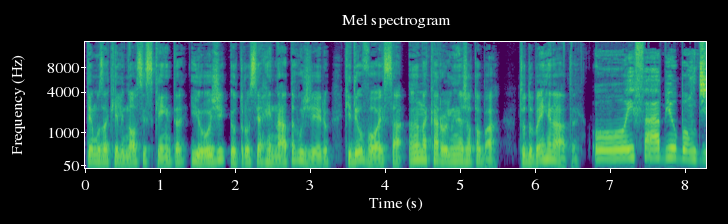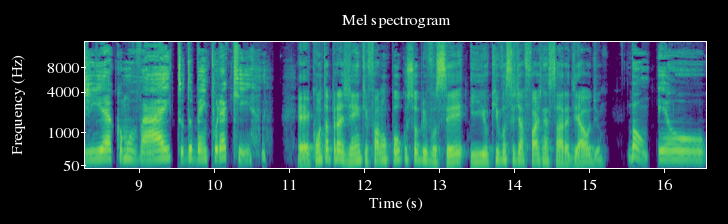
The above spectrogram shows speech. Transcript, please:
temos aquele nosso esquenta e hoje eu trouxe a Renata Ruggiero, que deu voz a Ana Carolina Jatobá. Tudo bem, Renata? Oi, Fábio, bom dia, como vai? Tudo bem por aqui. É, conta pra gente, fala um pouco sobre você e o que você já faz nessa área de áudio. Bom, eu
